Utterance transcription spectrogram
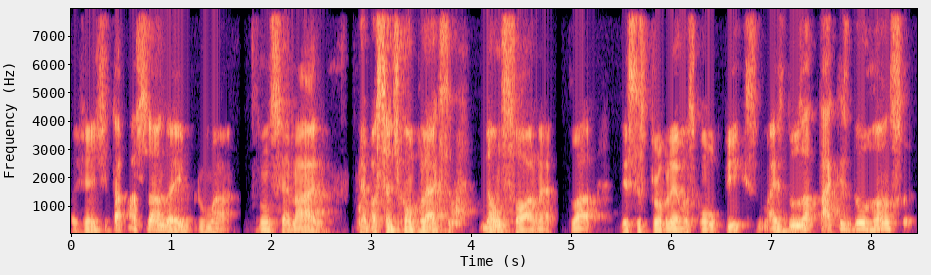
A gente está passando aí por, uma, por um cenário é bastante complexo, não só né, desses problemas com o Pix, mas dos ataques do ransomware.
